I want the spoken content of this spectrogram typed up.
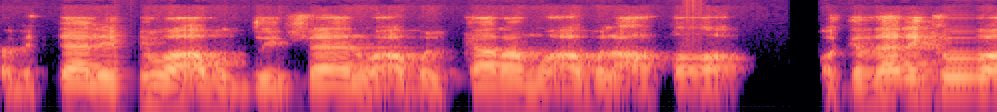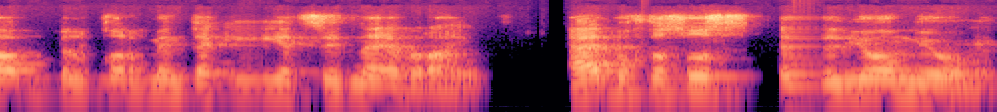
فبالتالي هو أبو الضيفان وأبو الكرم وأبو العطاء. وكذلك هو بالقرب من تكيه سيدنا إبراهيم. هذا بخصوص اليوم يوم؟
